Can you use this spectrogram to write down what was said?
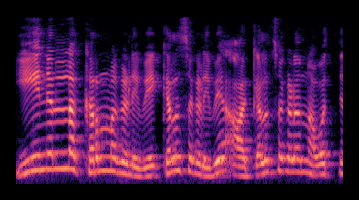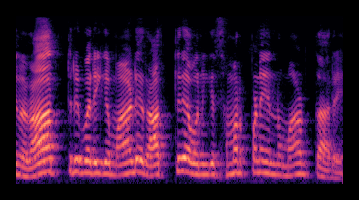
ಏನೆಲ್ಲ ಕರ್ಮಗಳಿವೆ, ಕೆಲಸಗಳಿವೆ, ಆ ಕೆಲಸಗಳನ್ನು ಅವತ್ತಿನ ರಾತ್ರಿವರೆಗೆ ಮಾಡಿ ರಾತ್ರಿ ಅವನಿಗೆ ಸಮರ್ಪಣೆಯನ್ನು ಮಾಡ್ತಾರೆ.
